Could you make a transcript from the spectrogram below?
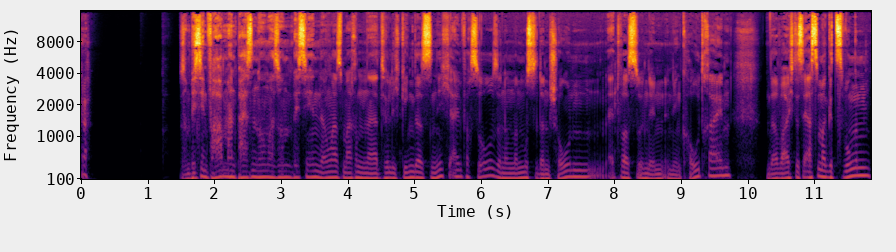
Ja. So ein bisschen Farben anpassen, nur mal so ein bisschen irgendwas machen. Natürlich ging das nicht einfach so, sondern man musste dann schon etwas so in den, in den Code rein. Und da war ich das erste Mal gezwungen,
